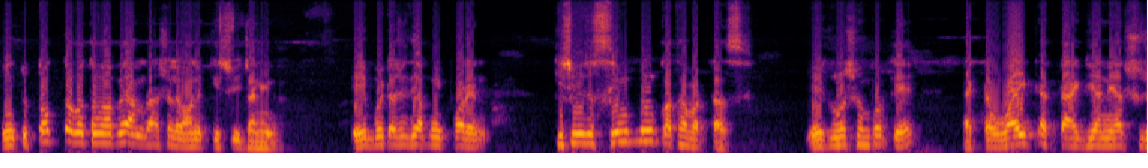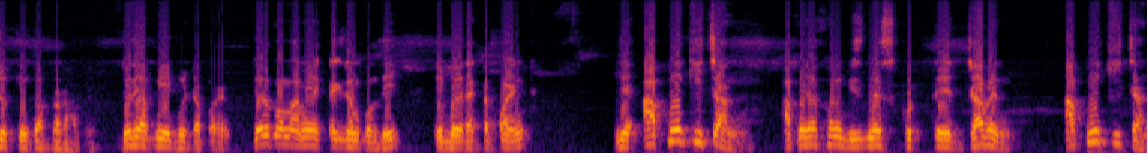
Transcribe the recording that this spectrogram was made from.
কিন্তু তত্ত্বগতভাবে আমরা আসলে অনেক কিছুই জানি না। এই বইটা যদি আপনি পড়েন, কিছু কিছু সিম্পল কথাবার্তা আছে, এগুলো সম্পর্কে একটা ওয়াইড একটা আইডিয়া নেওয়ার সুযোগ কিন্তু আপনার হবে, যদি আপনি এই বইটা পড়েন। যেরকম আমি একটা এক্সাম্পল দিই, এই বইয়ের একটা পয়েন্ট যে আপনি কি চান? আপনি যখন বিজনেস করতে যাবেন আপনি কি চান?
